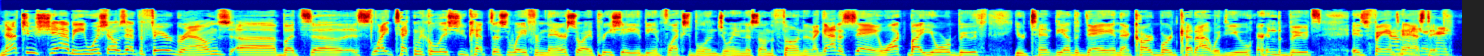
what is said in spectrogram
Not too shabby. Wish I was at the fairgrounds, uh, but uh, a slight technical issue kept us away from there. So I appreciate you being flexible and joining us on the phone. And I got to say, I walked by your booth, your tent the other day, and that cardboard cutout with you wearing the boots is fantastic. Oh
